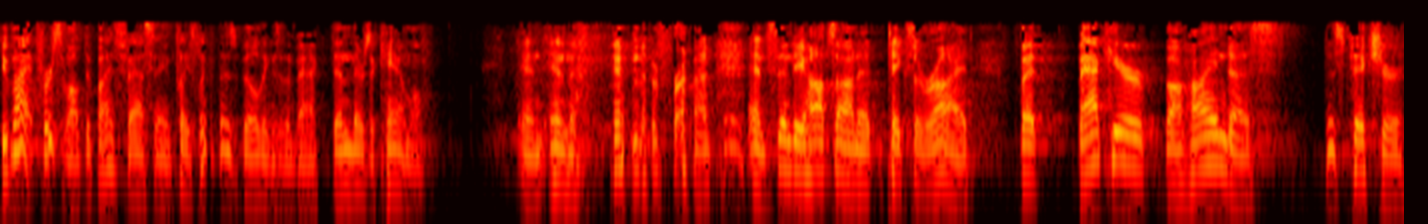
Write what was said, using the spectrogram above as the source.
Dubai, first of all, Dubai is a fascinating place. Look at those buildings in the back. Then there's a camel in, in the, in the front and Cindy hops on it, takes a ride. But back here behind us, this picture,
